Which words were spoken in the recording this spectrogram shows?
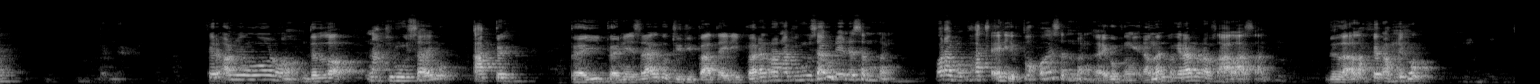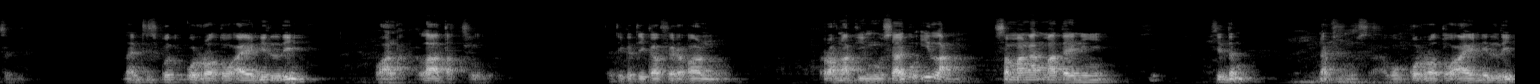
bener. Fir'aun yang ngono, delok Nabi Musa itu kabeh bayi Bani Israel itu ini. Barang orang Nabi Musa itu dia seneng. Orang bapak ini pokoknya seneng. Nah, itu pengiran kan pengiran harus alasan. Delalah Fir'aun itu. Nanti disebut kurroto ainil li walak la taksul. Jadi ketika Fir'aun roh Nabi Musa itu hilang semangat mata ini Sinten? Nabi Musa. Wong qurratu ainil li.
